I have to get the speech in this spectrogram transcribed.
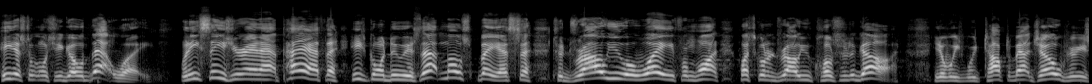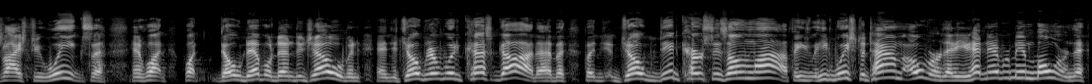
He just wants you to go that way. When he sees you're in that path, uh, he's going to do his utmost best uh, to draw you away from what, what's going to draw you closer to God. You know, we, we talked about Job here these last few weeks uh, and what, what the old devil done to Job. And, and Job never would cuss God, uh, but, but Job did curse his own life. He, he'd wished the time over that he had never been born, that,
